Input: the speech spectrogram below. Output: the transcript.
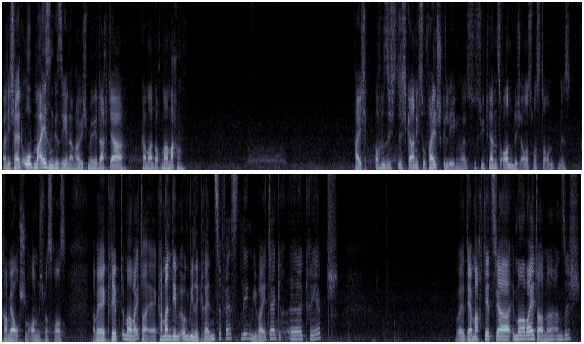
Weil ich halt oben Eisen gesehen habe, habe ich mir gedacht, ja, kann man doch mal machen. habe ich offensichtlich gar nicht so falsch gelegen, weil es sieht ganz ordentlich aus, was da unten ist. Kam ja auch schon ordentlich was raus. Aber er gräbt immer weiter, ey. Kann man dem irgendwie eine Grenze festlegen, wie weit er äh, gräbt? Weil der macht jetzt ja immer weiter, ne, an sich.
